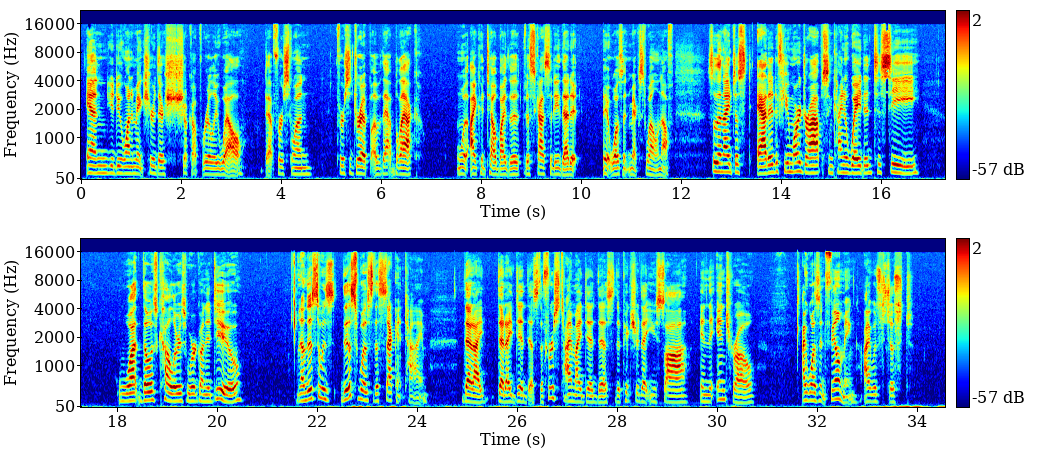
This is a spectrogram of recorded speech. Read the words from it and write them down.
And you do want to make sure they're shook up really well. That first one, first drip of that black, I could tell by the viscosity that it, it wasn't mixed well enough. So then I just added a few more drops and kind of waited to see what those colors were going to do. Now this was this was the second time that I that I did this. The first time I did this, the picture that you saw in the intro, I wasn't filming. I was just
